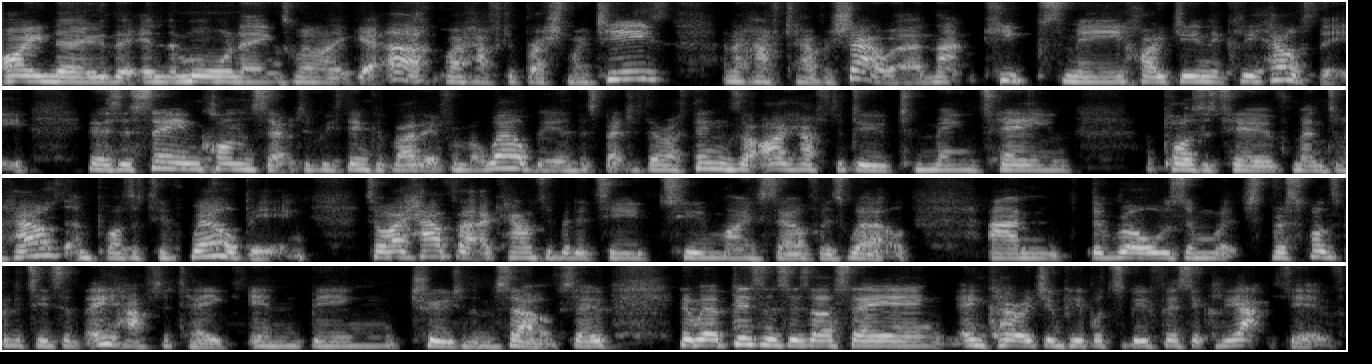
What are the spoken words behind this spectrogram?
I know that in the mornings when I get up, I have to brush my teeth and I have to have a shower, and that keeps me hygienically healthy. You know, it's the same concept if we think about it from a well-being perspective. There are things that I have to do to maintain positive mental health and positive well-being. So I have that accountability to myself as well, and the roles and which responsibilities that they have to take in being true to themselves. So, you know, where businesses are saying encouraging people to be physically active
